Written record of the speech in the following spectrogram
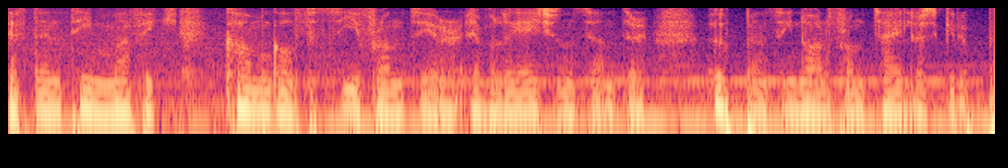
Efter en timma fick Comgolf Sea Frontier Evaluation Center upp en signal från Tylers grupp.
